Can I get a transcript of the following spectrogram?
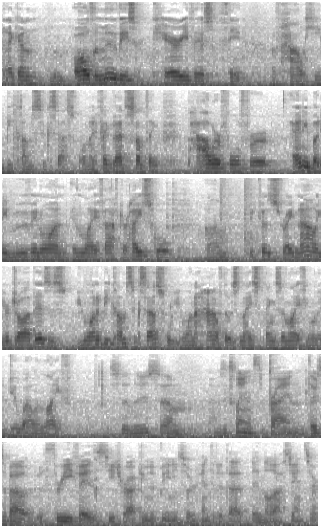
and again, all the movies carry this theme of how he becomes successful, and I think that's something powerful for anybody moving on in life after high school. Um, because right now your job is is you want to become successful. You want to have those nice things in life. You want to do well in life. So there's, um, was explaining this to Brian. There's about three phases to each Rocky movie, and he sort of hinted at that in the last answer.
